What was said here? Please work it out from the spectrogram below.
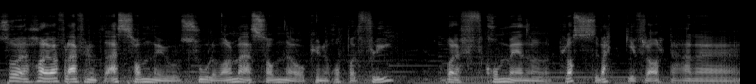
så har i hvert fall jeg funnet ut at jeg savner jo sol og varme. Jeg savner å kunne hoppe et fly og bare komme en eller annen plass vekk fra alt det her eh,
